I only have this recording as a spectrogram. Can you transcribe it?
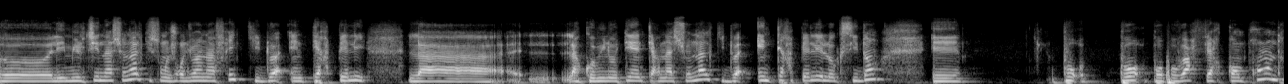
euh, les multinationales qui sont aujourd'hui en Afrique, qui doit interpeller la, la communauté internationale, qui doit interpeller l'Occident, et pour, pour, pour pouvoir faire comprendre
